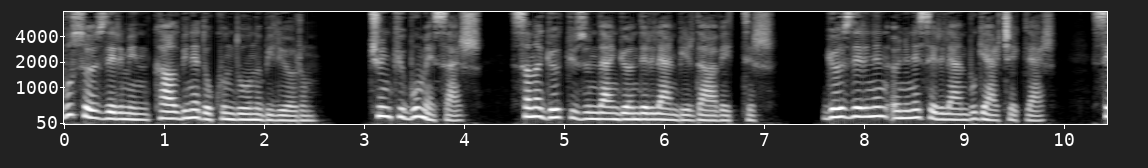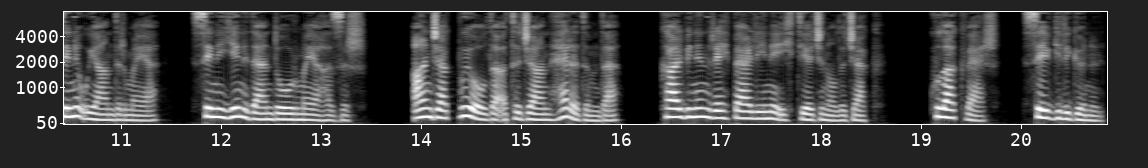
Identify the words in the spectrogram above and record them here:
Bu sözlerimin kalbine dokunduğunu biliyorum. Çünkü bu mesaj, sana gökyüzünden gönderilen bir davettir. Gözlerinin önüne serilen bu gerçekler, seni uyandırmaya, seni yeniden doğurmaya hazır. Ancak bu yolda atacağın her adımda, kalbinin rehberliğine ihtiyacın olacak. Kulak ver, sevgili gönül.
